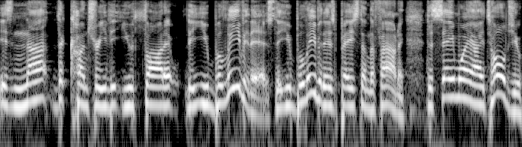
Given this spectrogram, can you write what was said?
is not the country that you thought it, that you believe it is, that you believe it is based on the founding. The same way I told you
